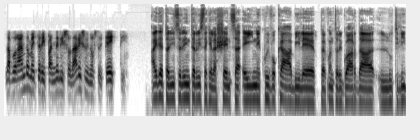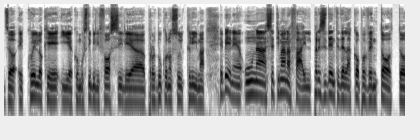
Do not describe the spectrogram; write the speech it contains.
lavorando a mettere i pannelli solari sui nostri tetti. Hai detto all'inizio dell'intervista che la scienza è inequivocabile per quanto riguarda l'utilizzo e quello che i combustibili fossili uh, producono sul clima. Ebbene, una settimana fa il presidente della COP28,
